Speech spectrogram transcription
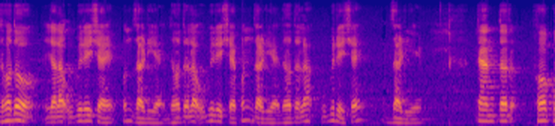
ध ध याला उभी रेषा आहे पण जाडी आहे. ध धला उभी रेषा आहे पण जाडी आहे. ध धला उभी रेषा आहे जाडी आहे. त्यानंतर फ प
